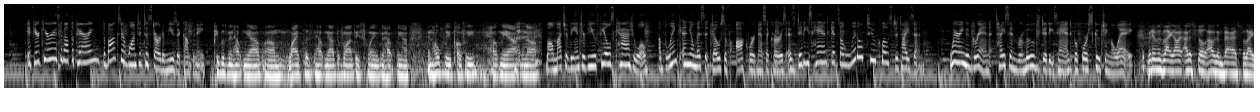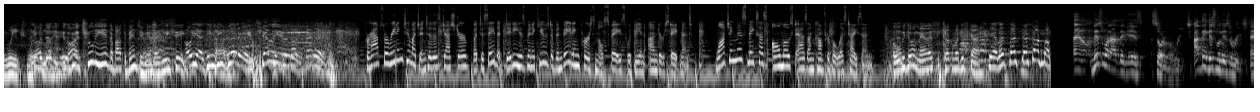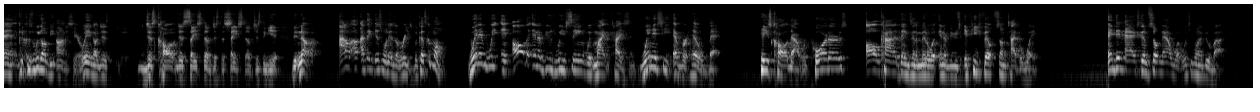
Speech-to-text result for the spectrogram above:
If you're curious about the pairing, the boxer wanted to start a music company. People's been helping me out. Um, Wyclef been helping me out. DeVante Swing been helping me out. And hopefully Puffy help me out, you know. While much of the interview feels casual, a blink and you'll miss it dose of awkwardness occurs as Diddy's hand gets a little too close to Tyson. Wearing a grin, Tyson removes Diddy's hand before scooching away. But it was like, I, I just felt I was embarrassed for like weeks. It, it, truly is about the Benjamin, as we see. Oh, yes, he's, he's glittering. it truly is about the Benjamin. Perhaps we're reading too much into this gesture, but to say that Diddy has been accused of invading personal space would be an understatement. Watching this makes us almost as uncomfortable as Tyson. What are we doing, man? Let's talk about this guy. Yeah, let's let's let's talk about now, this one I think is sort of a reach. I think this one is a reach, and because we're gonna be honest here, we ain't gonna just just call, just say stuff, just to say stuff, just to get. No, I don't. I think this one is a reach because come on, when have we in all the interviews we've seen with Mike Tyson? When has he ever held back? He's called out reporters, all kind of things in the middle of interviews if he felt some type of way, and then asked them, "So now what? What you want to do about it?"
